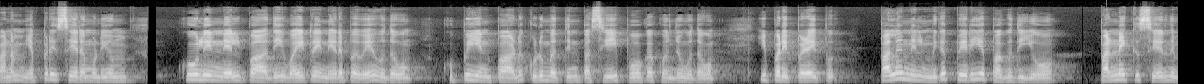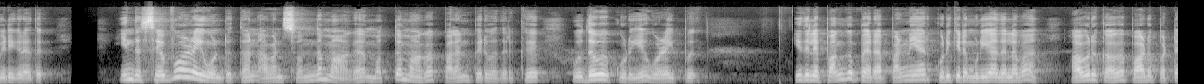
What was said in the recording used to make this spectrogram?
பணம் எப்படி சேர முடியும்? கூலின் நெல் பாதி வயிற்றை நிரப்பவே உதவும். குப்பியின் பாடு குடும்பத்தின் பசியை போக கொஞ்சம் உதவும். இப்படி பிழைப்பு பலனில் மிகப்பெரிய பகுதியோ பண்ணைக்கு சேர்ந்து விடுகிறது. இந்த செவ்வாழை ஒன்று தான் அவன் சொந்தமாக மொத்தமாக பலன் பெறுவதற்கு உதவக்கூடிய உழைப்பு. இதில் பங்கு பெற பண்ணையார் குறுக்கிட முடியாதல்லவா? அவருக்காக பாடுபட்ட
